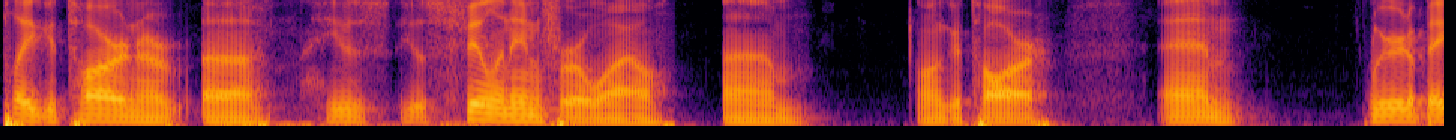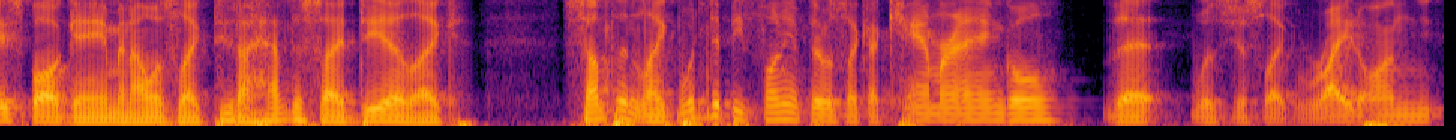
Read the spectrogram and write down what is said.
played guitar, and our uh, he was he was filling in for a while um, on guitar, and we were at a baseball game, and I was like, dude, I have this idea, like something like, wouldn't it be funny if there was like a camera angle that was just like right on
